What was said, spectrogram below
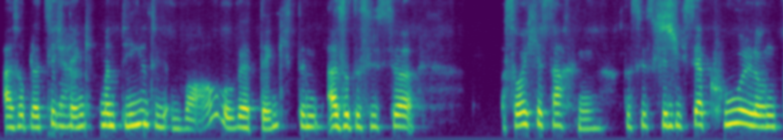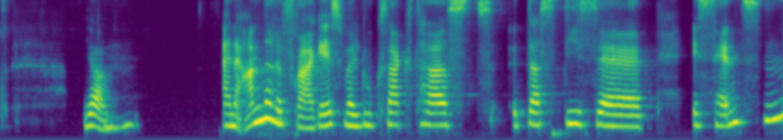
Also plötzlich ja. denkt man Dinge, die, wow, wer denkt denn, also das ist ja, solche Sachen. Das ist, finde ich, sehr cool und ja. Mhm. Eine andere Frage ist, weil du gesagt hast, dass diese Essenzen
